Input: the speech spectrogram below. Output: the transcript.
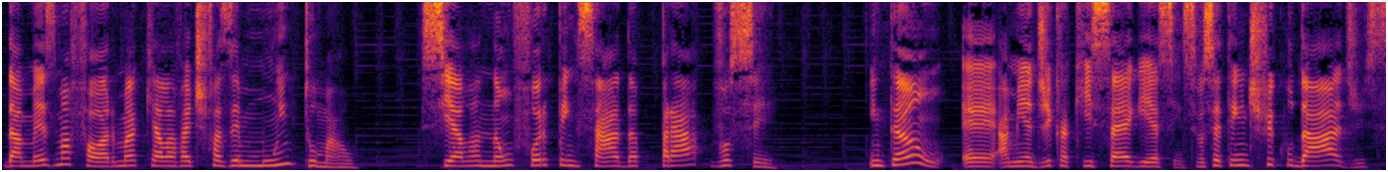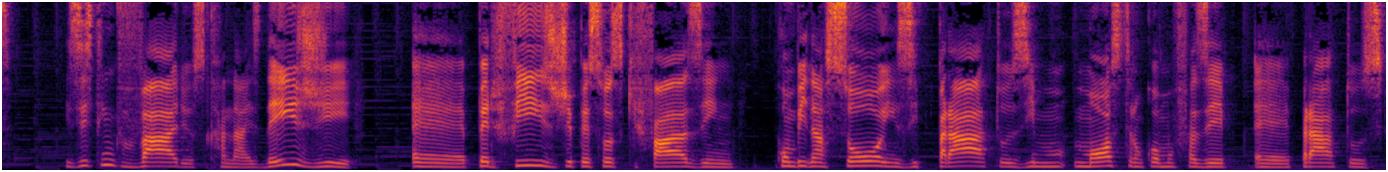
da mesma forma que ela vai te fazer muito mal se ela não for pensada para você. Então, é, a minha dica aqui segue assim: se você tem dificuldades, existem vários canais, desde é, perfis de pessoas que fazem combinações e pratos e mostram como fazer é, pratos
